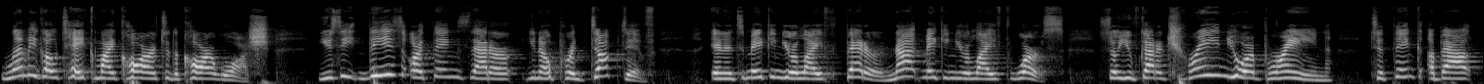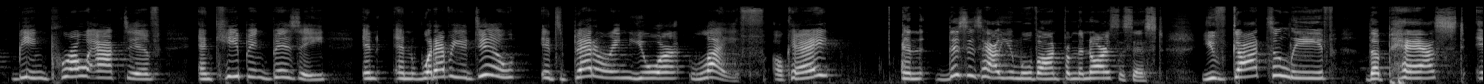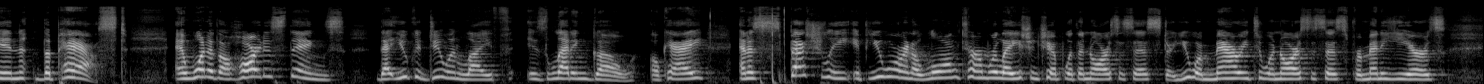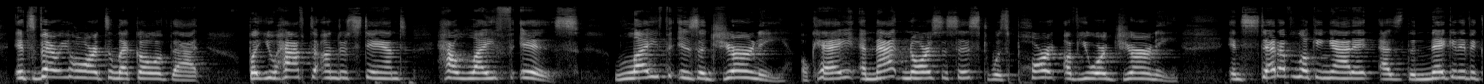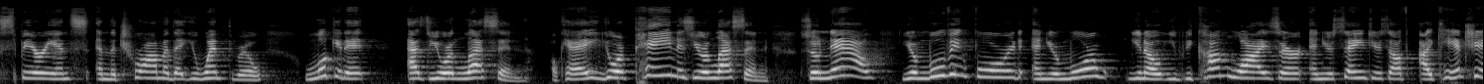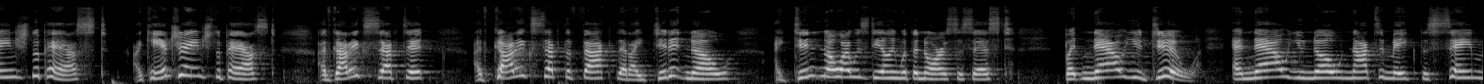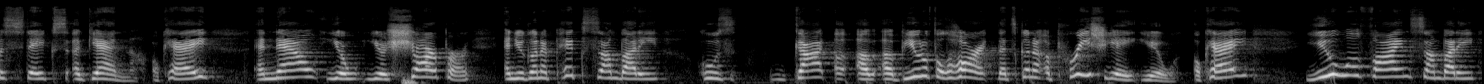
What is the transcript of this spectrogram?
Let me go take my car to the car wash. You see, these are things that are, you know, productive and it's making your life better, not making your life worse. So you've got to train your brain to think about being proactive and keeping busy and and whatever you do, it's bettering your life, okay? And this is how you move on from the narcissist. You've got to leave the past in the past. And one of the hardest things that you could do in life is letting go, okay? And especially if you were in a long term relationship with a narcissist or you were married to a narcissist for many years, it's very hard to let go of that. But you have to understand how life is. Life is a journey, okay? And that narcissist was part of your journey. Instead of looking at it as the negative experience and the trauma that you went through, look at it as your lesson. Okay. Your pain is your lesson. So now you're moving forward and you're more, you know, you've become wiser and you're saying to yourself, I can't change the past. I can't change the past. I've got to accept it. I've got to accept the fact that I didn't know. I didn't know I was dealing with a narcissist, but now you do. And now you know not to make the same mistakes again, okay? And now you're you're sharper and you're going to pick somebody who's got a, a, a beautiful heart that's going to appreciate you, okay? You will find somebody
